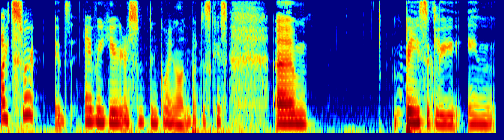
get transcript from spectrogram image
I swear, it's every year there's something going on about this case. Um, basically, in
